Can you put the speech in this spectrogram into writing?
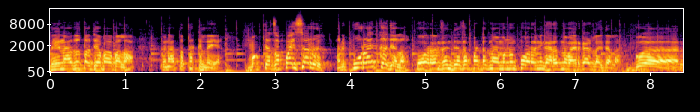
लय नाद होता त्या बाबाला. पण आता थकलं या मग त्याचा पैसा र आणि पोर आहेत का त्याला? पोरांचं आणि त्याचं पटत नाही म्हणून पोरांनी घरातनं बाहेर काढलाय त्याला. बर.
